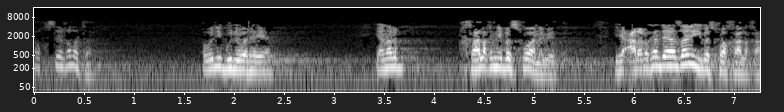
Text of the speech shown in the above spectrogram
أو قصي غلطة. أولي بني ورهيا يعني خالقني بس خوانا بيت. يا عرب كان يزاني بس خوا خالقه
